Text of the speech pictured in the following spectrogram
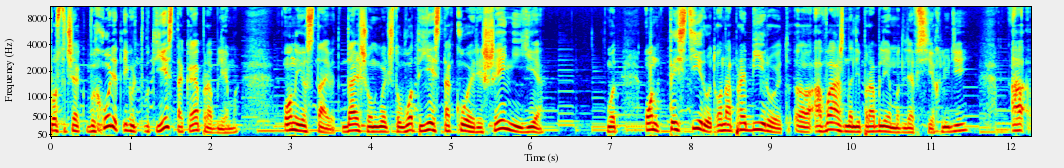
Просто человек выходит и говорит, вот есть такая проблема. Он ее ставит. Дальше он говорит, что вот есть такое решение. Вот он тестирует, он опробирует, э, а важна ли проблема для всех людей, а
